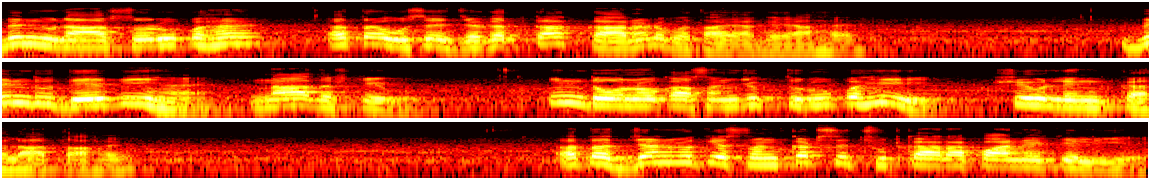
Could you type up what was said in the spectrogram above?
बिंदुनाथ स्वरूप हैं, अतः उसे जगत का कारण बताया गया है। बिंदु देवी हैं, नाद शिव। इन दोनों का संयुक्त रूप ही शिवलिंग कहलाता है। अतः जन्म के संकट से छुटकारा पाने के लिए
